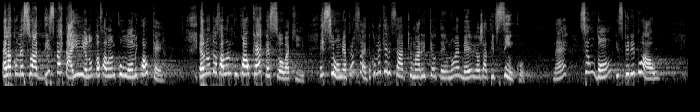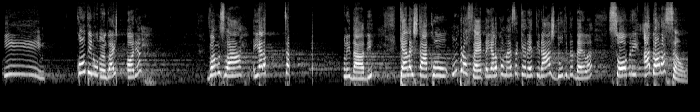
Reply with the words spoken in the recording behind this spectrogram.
Ela começou a despertar. E eu não estou falando com um homem qualquer. Eu não estou falando com qualquer pessoa aqui. Esse homem é profeta. Como é que ele sabe que o marido que eu tenho não é meu e eu já tive cinco? Né? Isso é um dom espiritual. E continuando a história, vamos lá. E ela oportunidade que ela está com um profeta e ela começa a querer tirar as dúvidas dela sobre adoração.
